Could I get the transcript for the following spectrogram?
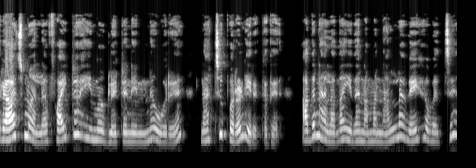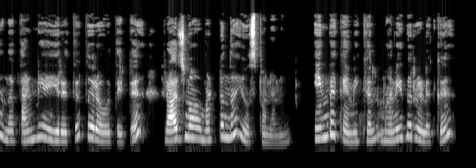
ராஜ்மாவில் ஃபைட்டோ ஹீமோக்ளிட்டனின்னு ஒரு நச்சு பொருள் இருக்குது. அதனால தான் இதை நம்ம நல்லா வேக வச்சு அந்த தண்ணியை இருத்து துற ஊற்றிட்டு ராஜ்மாவை மட்டும்தான் யூஸ் பண்ணணும். இந்த கெமிக்கல் மனிதர்களுக்கு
